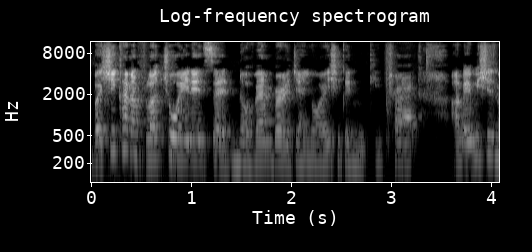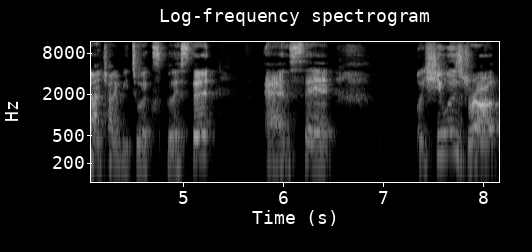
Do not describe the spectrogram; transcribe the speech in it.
but she kind of fluctuated, said November, January, she couldn't keep track. Uh, maybe she's not trying to be too explicit and said she was drunk.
